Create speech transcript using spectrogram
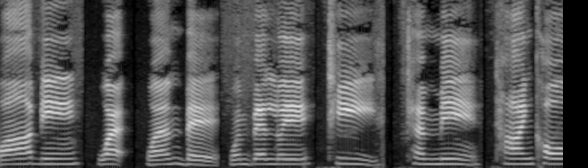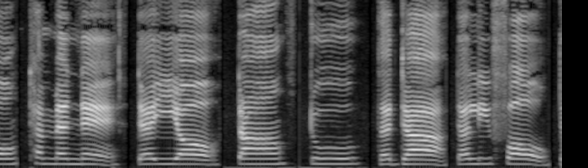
ဝါပင်ဝက်ဝမ်ဘဲဝမ်ဘဲလွေထီထမင်းထိုင်းခုံထမနဲ့တယောတောင်းတူသဒါတယ်လီဖုန်းတ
